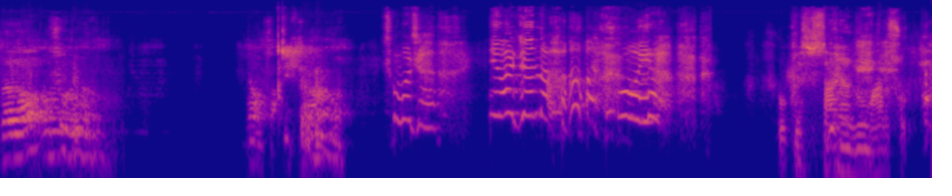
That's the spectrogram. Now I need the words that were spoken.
本王不受用，要杀就杀。楚墨尘，你来真的！王爷，不愧是杀人如麻的手段，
